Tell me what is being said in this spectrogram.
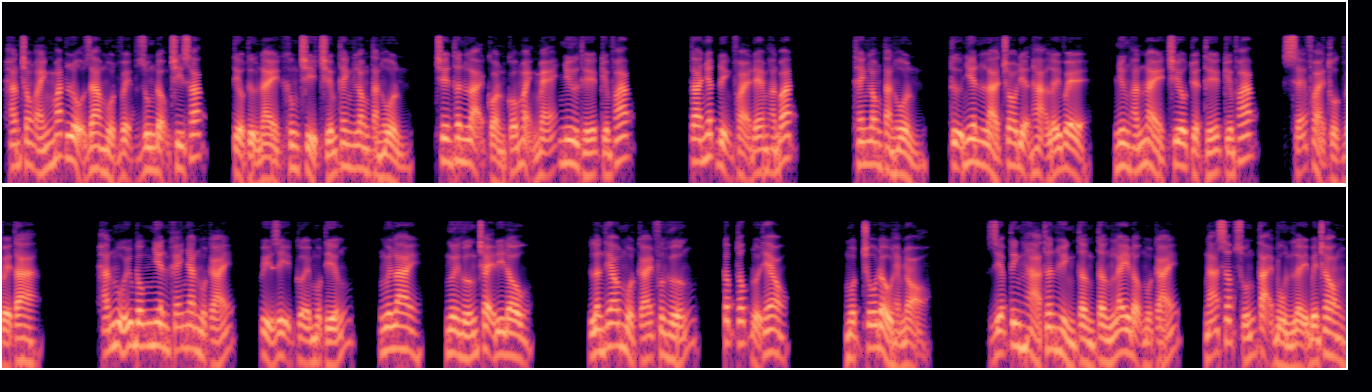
Hắn trong ánh mắt lộ ra một vẻ rung động chi sắc, tiểu tử này không chỉ chiếm thanh long tàn hồn, trên thân lại còn có mạnh mẽ như thế kiếm pháp. Ta nhất định phải đem hắn bắt. Thanh long tàn hồn, tự nhiên là cho điện hạ lấy về, nhưng hắn này chiêu tuyệt thế kiếm pháp, sẽ phải thuộc về ta. Hắn mũi bỗng nhiên khẽ nhăn một cái, quỷ dị cười một tiếng, nguyên lai, like, người hướng chạy đi đâu? Lần theo một cái phương hướng, cấp tốc đuổi theo. Một chỗ đầu hẻm nhỏ. Diệp Tinh Hà thân hình tầng tầng lay động một cái, ngã sấp xuống tại bùn lầy bên trong.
